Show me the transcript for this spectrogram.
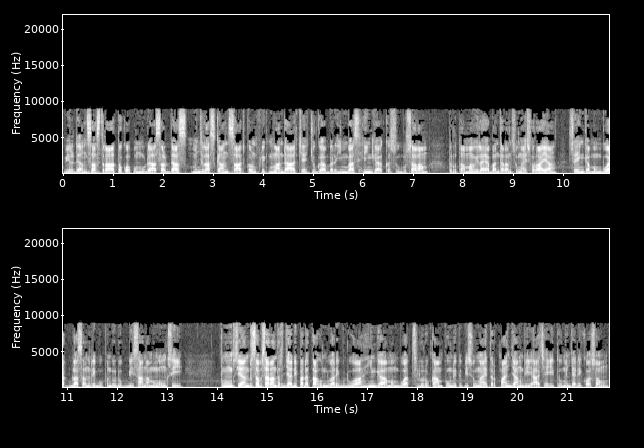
Wildan Sastra, tokoh pemuda asal Das, menjelaskan saat konflik melanda Aceh juga berimbas hingga ke Subuh Salam, terutama wilayah bantaran sungai Soraya, sehingga membuat belasan ribu penduduk di sana mengungsi. Pengungsian besar-besaran terjadi pada tahun 2002 hingga membuat seluruh kampung di tepi sungai terpanjang di Aceh itu menjadi kosong.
